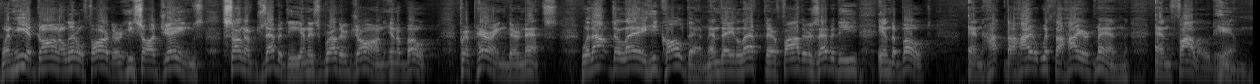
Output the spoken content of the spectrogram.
When he had gone a little farther, he saw James, son of Zebedee, and his brother John in a boat, preparing their nets. Without delay, he called them, and they left their father Zebedee in the boat and the hire, with the hired men and followed him.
